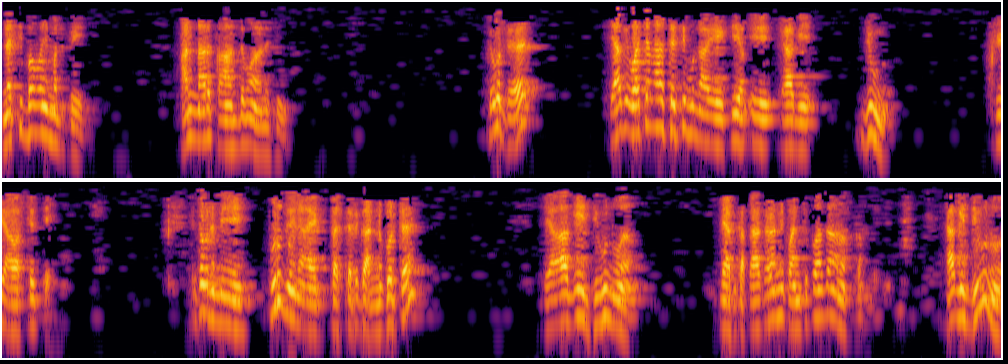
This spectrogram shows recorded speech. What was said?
නැති බවයි මට පේන්නේ. අන්න අර කාන්දම අනසු. ඒකට එයාගේ වචන ඇස් තිබුණා ඒ ඒ එයාගේ ජීවුන. ක්‍රියාවස්තුත් ඒ. එතකොට මේ පුරුදු වෙන අය පැත්තට ගන්නකොට එයාගේ දියුණුව දැන් අපි කතා කරන්නේ පංච උපාදානස්කන්ධය. එයාගේ දියුණුව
